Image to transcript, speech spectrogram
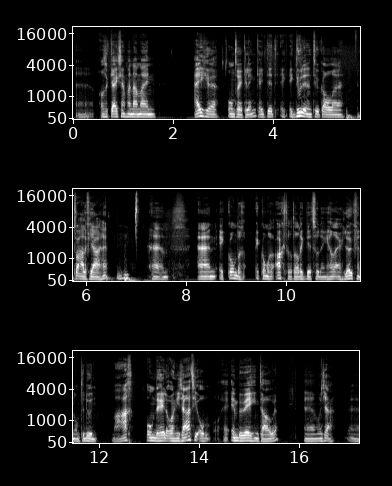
eh, als ik kijk zeg maar naar mijn eigen ontwikkeling. Kijk, dit, ik, ik doe dit natuurlijk al twaalf jaar. Hè? Ehm, en ik kom, er, ik kom erachter dat ik dit soort dingen heel erg leuk vind om te doen. Maar om de hele organisatie op, in beweging te houden. eh, want ja, eh,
